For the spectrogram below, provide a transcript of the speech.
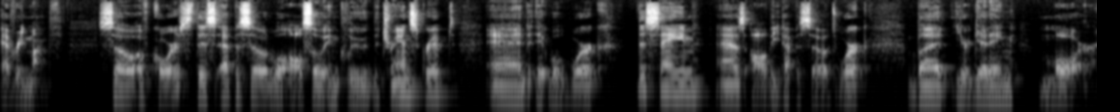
every month. So, of course, this episode will also include the transcript and it will work the same as all the episodes work, but you're getting more.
